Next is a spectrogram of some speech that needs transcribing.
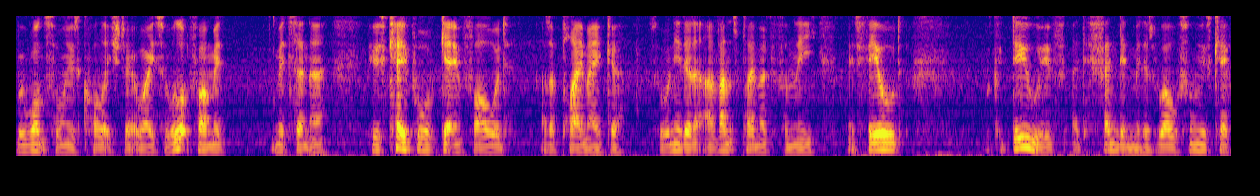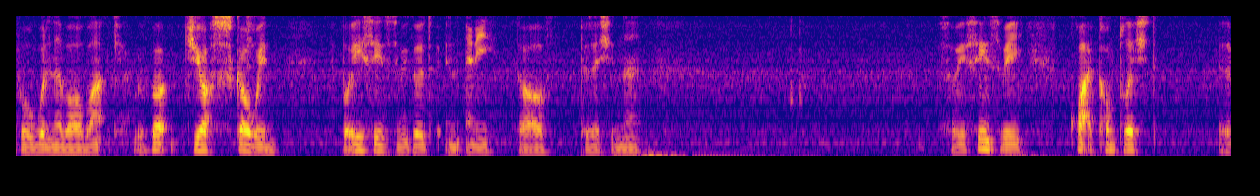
we want someone who's quality straight away. So we'll look for a mid mid centre who's capable of getting forward as a playmaker. So we need an advanced playmaker from the midfield. We could do with a defending mid as well, someone who's capable of winning the ball back. We've got Josh Scowen but he seems to be good in any sort of position there. So he seems to be quite accomplished. He's a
